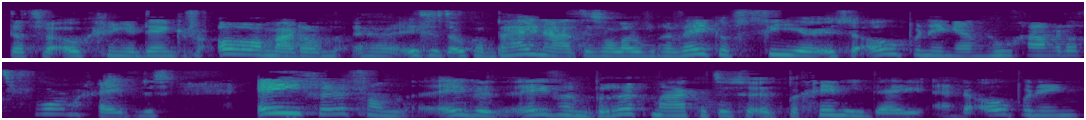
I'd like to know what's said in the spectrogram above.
dat we ook gingen denken van, oh, maar dan uh, is het ook al bijna. Het is al over een week of vier is de opening. En hoe gaan we dat vormgeven? Dus even, van, even, even een brug maken tussen het beginidee en de opening.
